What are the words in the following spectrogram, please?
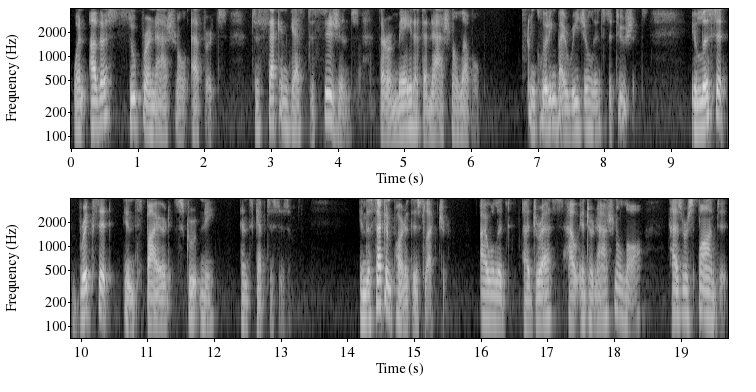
when other supranational efforts to second guess decisions that are made at the national level, including by regional institutions, elicit Brexit inspired scrutiny and skepticism. In the second part of this lecture, I will ad- address how international law has responded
